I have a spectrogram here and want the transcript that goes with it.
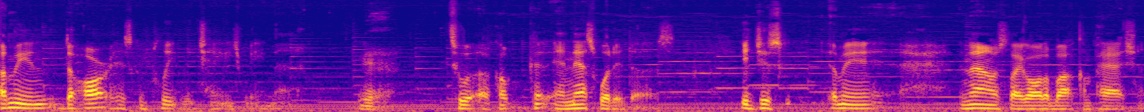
I mean, the art has completely changed me, man Yeah. to a, and that's what it does. It just, I mean, now it's like all about compassion.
